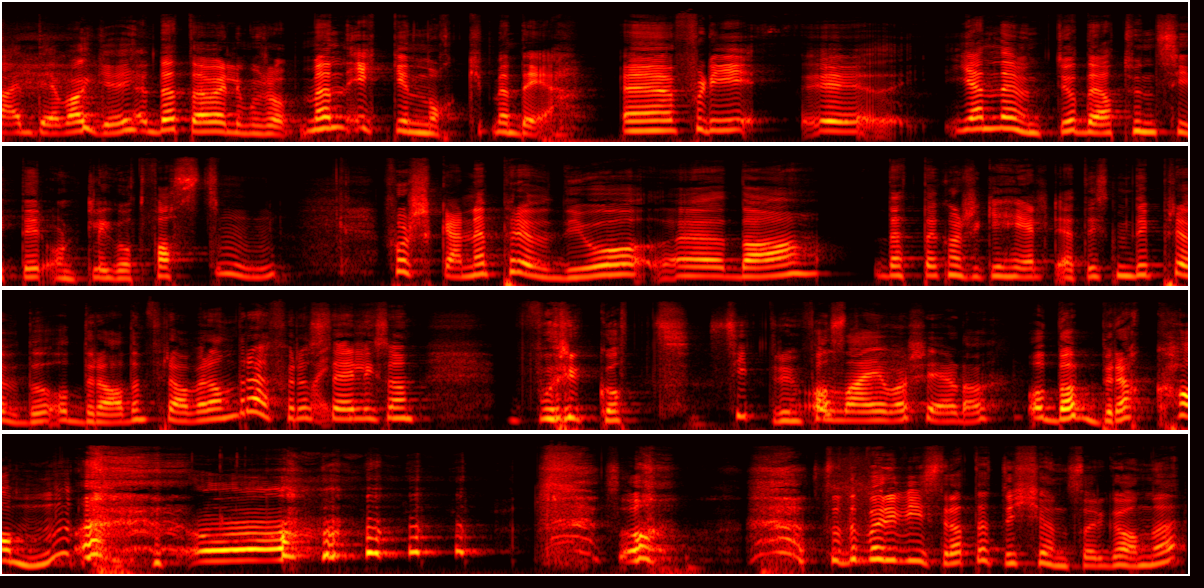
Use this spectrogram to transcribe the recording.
Nei, det var gøy. Dette er veldig morsomt. Men ikke nok med det. Eh, fordi eh, jeg nevnte jo det at hun sitter ordentlig godt fast. Mm. Forskerne prøvde jo eh, da Dette er kanskje ikke helt etisk, men de prøvde å dra dem fra hverandre for å Nei. se liksom hvor godt sitter hun fast. Å nei, hva skjer da? Og da brakk hannen. Så, så det bare viser at dette kjønnsorganet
